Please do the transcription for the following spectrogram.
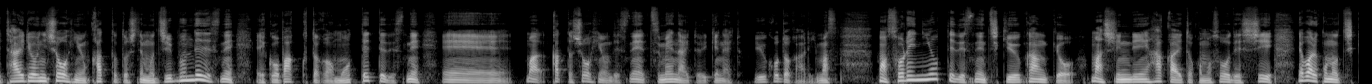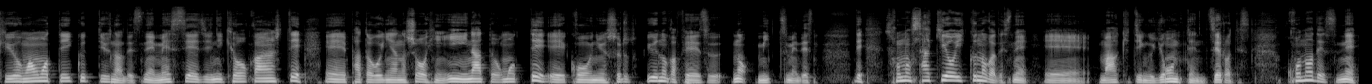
ー、大量に商品を買ったとしても自分でですね、エコバッグとかを持ってってですね、えまあ、買った商品をですね、詰めないといけないということがあります。まあ、それによってですね、地球環境、まあ、森林破壊とかもそうですし、やっぱりこの地球を守っていくっていうのはですね、メッセージに共感して、えパタゴニアの商品いいなと思って、え購入するというのがフェーズの3つ目です。で、その先を行くのがですね、ね、えー、マーケティング4.0です。このですね、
